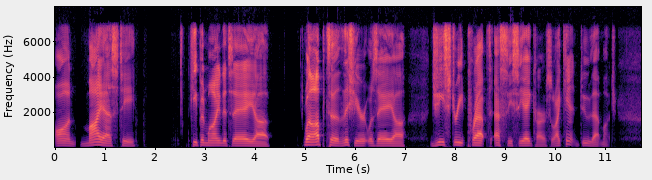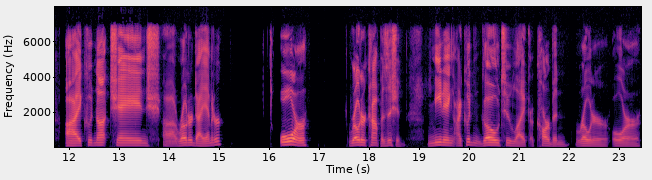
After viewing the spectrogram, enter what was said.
on my ST, keep in mind it's a uh, well up to this year it was a uh, G Street prepped SCCA car, so I can't do that much. I could not change uh, rotor diameter or rotor composition, meaning I couldn't go to like a carbon rotor or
